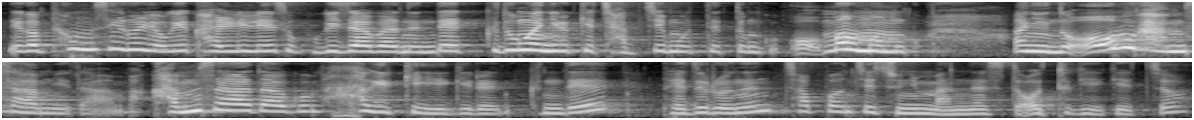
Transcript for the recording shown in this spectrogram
내가 평생을 여기 갈릴리에서 고기 잡았는데 그동안 이렇게 잡지 못했던 어마어마한 아니 너무 감사합니다. 막 감사하다고 막 이렇게 얘기를. 근데 베드로는 첫 번째 주님 만났을 때 어떻게 얘기했죠?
